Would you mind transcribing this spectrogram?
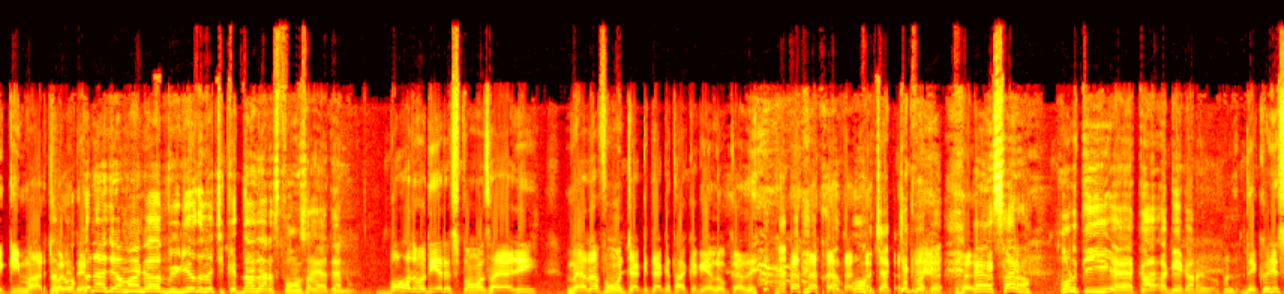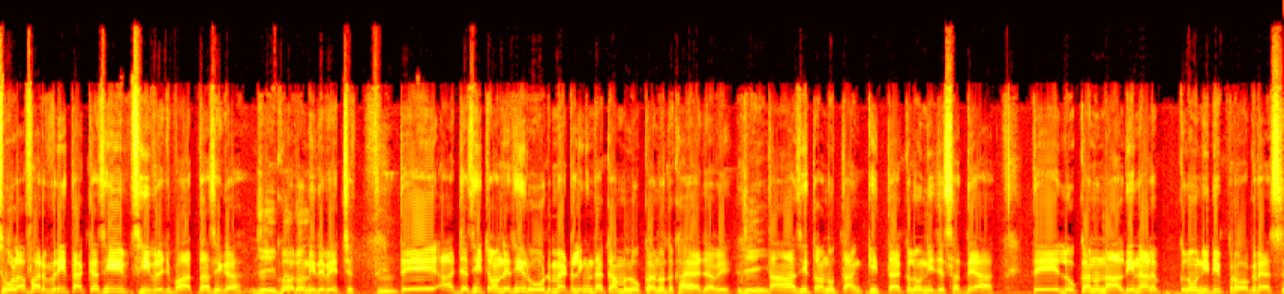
21 ਮਾਰਚ ਵਾਲੇ ਦਿਨ ਰੋਕਣਾ ਜਾਵਾਂਗਾ ਵੀਡੀਓ ਦੇ ਵਿੱਚ ਕਿੱਦਾਂ ਦਾ ਰਿਸਪੌਂਸ ਆਇਆ ਤੁਹਾਨੂੰ? ਬਹੁਤ ਵਧੀਆ ਰਿਸਪੌਂਸ ਆਇਆ ਜੀ। ਮੈਂ ਤਾਂ ਫੋਨ ਚੱਕ ਚੱਕ ਥੱਕ ਗਿਆ ਲੋਕਾਂ ਦੇ। ਫੋਨ ਚੱਕ ਚੱਕ ਲੱਗਾ ਸਰ ਹੁਣ ਕੀ ਅੱਗੇ ਕਰ ਰਹੇ ਹੋ ਹੁਣ? ਦੇਖੋ ਜੀ 16 ਫਰਵਰੀ ਤੱਕ ਅਸੀਂ ਸੀਵਰੇਜ ਪਾਤਾ ਸੀਗਾ। ਕਾਲੋਨੀ ਦੇ ਵਿੱਚ। ਤੇ ਅੱਜ ਅਸੀਂ ਚਾਹੁੰਦੇ ਸੀ ਰੋਡ ਮੈਟਲਿੰਗ ਦਾ ਕੰਮ ਲੋਕਾਂ ਨੂੰ ਦਿਖਾਇਆ ਜਾਵੇ। ਤਾਂ ਅਸੀਂ ਤੁਹਾਨੂੰ ਤੰਗ ਕੀਤਾ ਕਲੋਨੀ 'ਚ ਸੱਦਿਆ। ਤੇ ਲੋਕਾਂ ਨੂੰ ਨਾਲ ਦੀ ਨਾਲ ਕਲੋਨੀ ਦੀ ਪ੍ਰੋਗਰੈਸ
